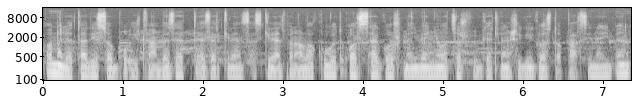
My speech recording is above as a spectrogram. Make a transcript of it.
a Nagyatádi Szabó István vezette 1909-ben alakult országos 48-as függetlenségi gazdapár színeiben,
